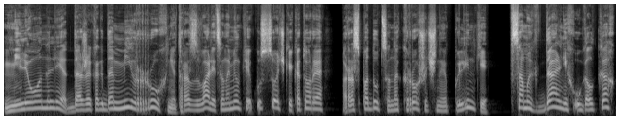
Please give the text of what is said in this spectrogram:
миллион лет, даже когда мир рухнет, развалится на мелкие кусочки, которые распадутся на крошечные пылинки в самых дальних уголках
